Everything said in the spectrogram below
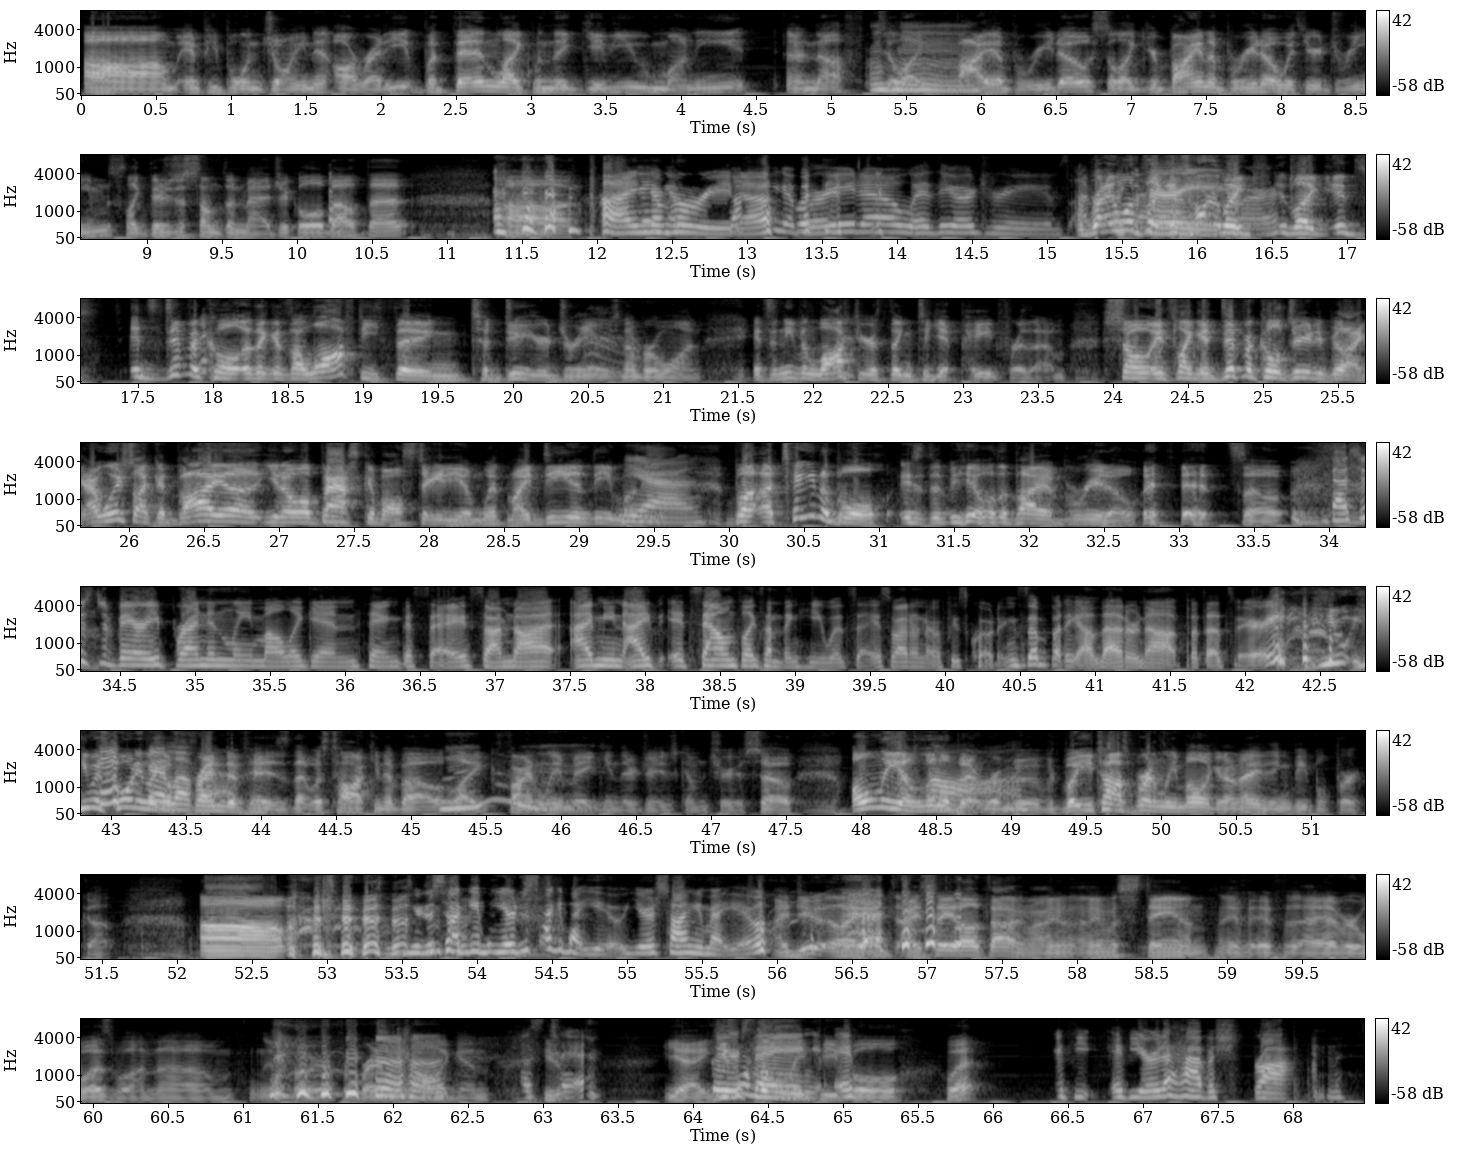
um, and people enjoying it already. But then, like when they give you money enough to like Mhm. buy a burrito, so like you're buying a burrito with your dreams, like there's just something magical about that. Uh, Buying a Buying burrito. Buying a with your- burrito with your dreams. I'm right? Well, it's like it's very hard, like like it's it's difficult. I think it's a lofty thing to do your dreams. Number one, it's an even loftier thing to get paid for them. So it's like a difficult dream to be like, I wish I could buy a you know a basketball stadium with my D and D money. Yeah. But attainable is to be able to buy a burrito with it. So That's just a very Brennan Lee Mulligan thing to say. So I'm not I mean, I it sounds like something he would say, so I don't know if he's quoting somebody on that or not, but that's very he he was quoting like a friend that. of his that was talking about like finally Mm. making their dreams come true. So only a little bit removed. But you toss Brennan Lee Mulligan on anything, people perk up. Um, You're just talking you're just talking about you. You're just talking about you. I do like I, I say it all the time. I I am a stan if if I ever was one. Um, for, for Brennan Lee Mulligan. A he's- Yeah, So you're one of the only saying if- people. What? If you if you're to have a shrine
